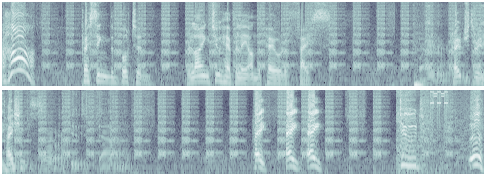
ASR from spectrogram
Aha! Pressing the button. Relying too heavily on the power of face. Crouch through impatience. Hey, hey, hey! Dude! Ugh!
